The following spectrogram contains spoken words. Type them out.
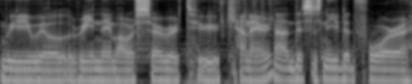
We will rename our server to Canary. Uh, this is needed for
